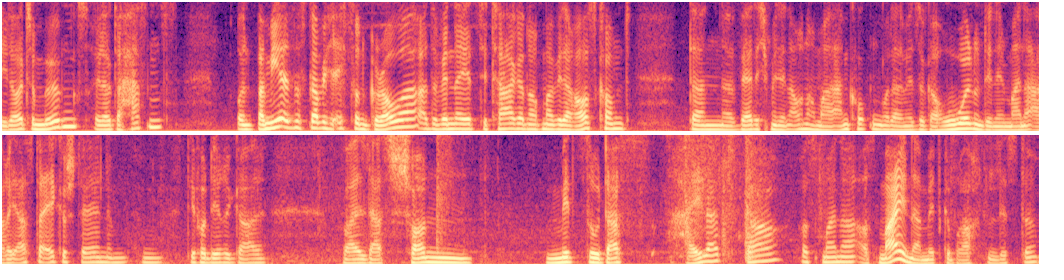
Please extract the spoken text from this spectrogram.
die Leute mögen es, die Leute hassen es. und bei mir ist es, glaube ich, echt so ein Grower. Also wenn der jetzt die Tage nochmal wieder rauskommt, dann äh, werde ich mir den auch nochmal angucken oder mir sogar holen und den in meine Ariaster-Ecke stellen im, im DVD-Regal, weil das schon mit so das Highlight war aus meiner, aus meiner mitgebrachten Liste.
